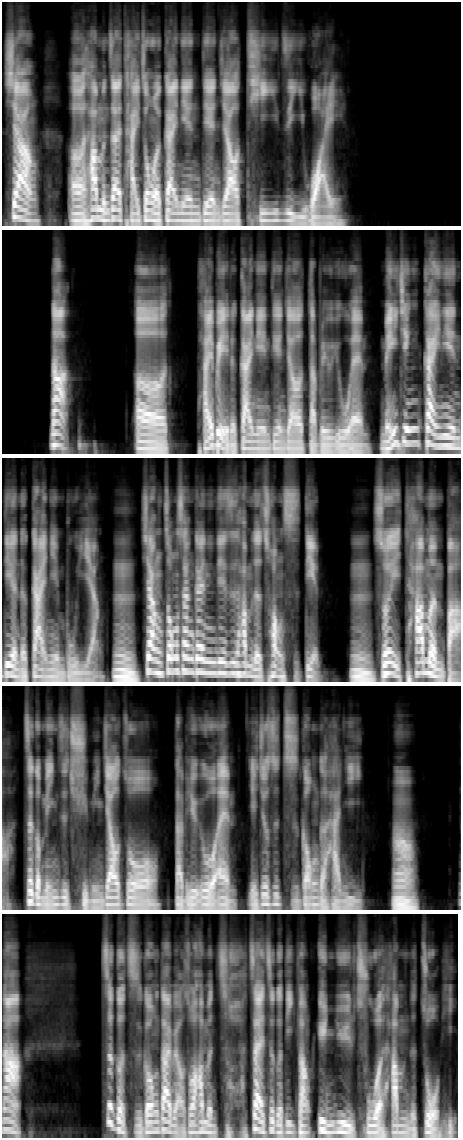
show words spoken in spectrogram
像呃，他们在台中的概念店叫 TZY，那呃，台北的概念店叫 WUM，每一间概念店的概念不一样。嗯像中山概念店是他们的创始店，嗯所以他们把这个名字取名叫做 WUM，也就是子宫的含义。嗯那这个子宫代表说他们在这个地方孕育出了他们的作品。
